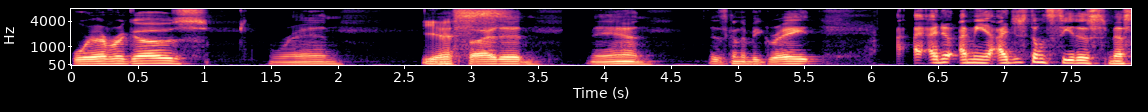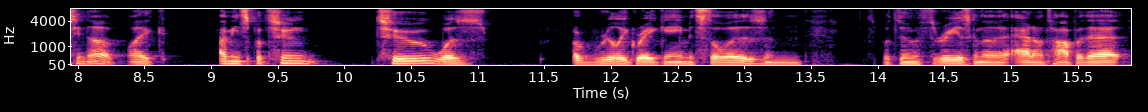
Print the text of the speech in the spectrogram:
Wherever it goes, we're in. yes. Excited, man. It's gonna be great. I, I, I mean, I just don't see this messing up. Like, I mean, Splatoon two was a really great game. It still is, and Splatoon three is gonna add on top of that.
